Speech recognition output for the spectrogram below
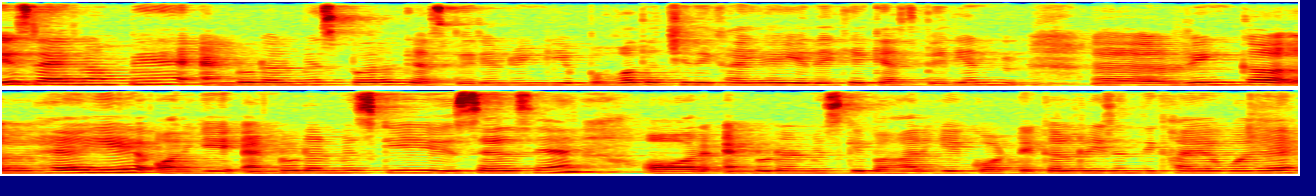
इस डायग्राम में एंडोडर्मिस पर कैस्पेरियन रिंग ये बहुत अच्छी दिखाई है। ये देखिए कैस्पेरियन रिंग का है ये और ये एंडोडर्मिस की सेल्स हैं और एंडोडर्मिस के बाहर ये कॉर्टिकल रीजन दिखाया हुआ है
